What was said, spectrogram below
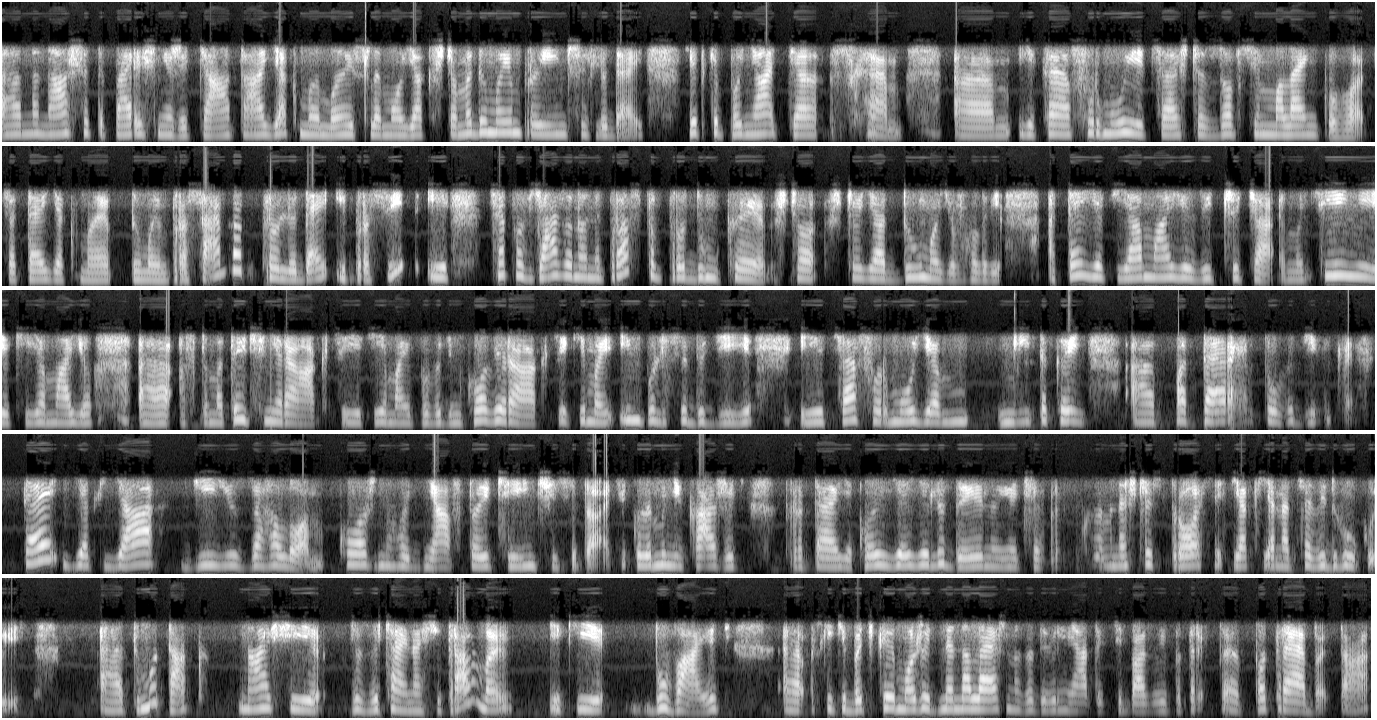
Е, на наше теперішнє життя, та як ми мислимо, як що ми думаємо про інших людей. Є таке поняття схем, е, яке формується ще зовсім маленького. Це те, як ми думаємо про себе, про людей і про світ. І це пов'язано не просто про думки, що що я думаю в голові, а те, як я маю відчуття емоційні, які я маю е, автоматичні реакції, які я маю поведінкові реакції, які маю імпульси до дії, і це формує мій такий е, поведінки, те, як я дію загалом кожного дня в той чи іншій ситуації, коли мені кажуть про те, якою я є людиною, чи коли мене щось просять, як я на це відгукуюсь. Е, тому так, наші зазвичай наші травми. Які бувають, е, оскільки батьки можуть неналежно задовільняти ці базові потреби та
